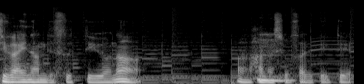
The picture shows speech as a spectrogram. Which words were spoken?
違いなんですっていうようなあの話をされていて、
